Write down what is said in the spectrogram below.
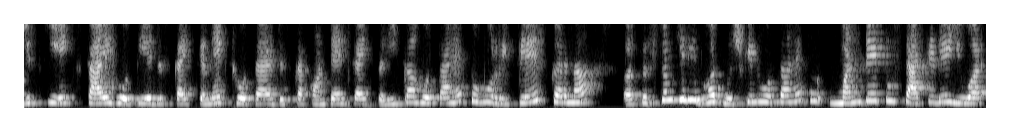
जिसकी एक स्टाइल होती है जिसका एक कनेक्ट होता है जिसका कंटेंट का एक तरीका होता है तो वो रिप्लेस करना सिस्टम uh, के लिए बहुत मुश्किल होता है। तो Monday to Saturday you are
